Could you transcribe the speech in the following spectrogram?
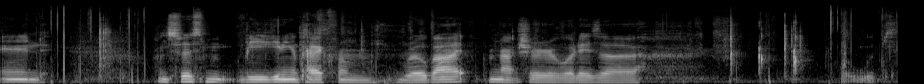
and I'm supposed to be getting a pack from Robot. I'm not sure what his, uh, whoops,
